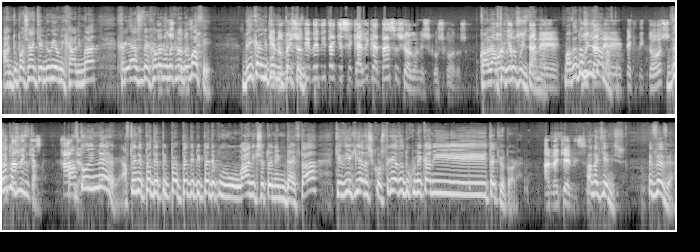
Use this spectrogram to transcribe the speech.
Αν του πας ένα καινούριο μηχάνημα, χρειάζεται χρόνο μέχρι να το δυσκολευτεί. μάθει. Μπήκαν Και λοιπόν οι νομίζω παίκτες- ότι δεν ήταν και σε καλή κατάσταση ο αγωνιστικός χώρος. Καλά, αυτό δεν το συζητάμε. Μα δεν το που συζητάμε ήταν αυτό. τεχνητός. Δεν το συζητάμε. Αυτό είναι. ρε. Αυτό είναι 5x5 που άνοιξε το 97 και 2023 δεν του έχουν κάνει τέτοιο τώρα. Ανακαίνιση. Ανακαίνιση. Ε, βέβαια.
